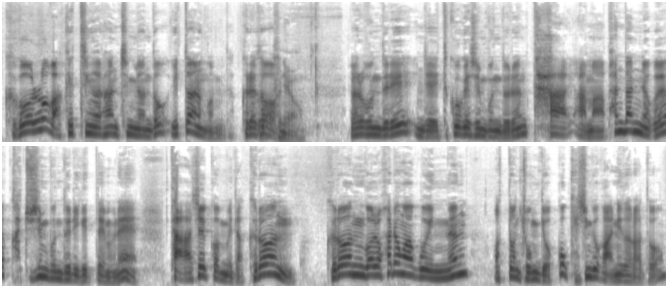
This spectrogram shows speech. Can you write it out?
그걸로 마케팅을 한 측면도 있다는 겁니다. 그래서 그렇군요. 여러분들이 이제 듣고 계신 분들은 다 아마 판단력을 갖추신 분들이기 때문에 다 아실 겁니다. 그런 그런 걸 활용하고 있는 어떤 종교, 꼭 개신교가 아니더라도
